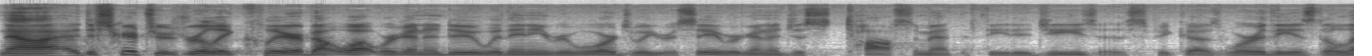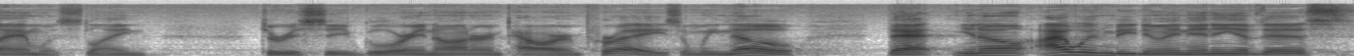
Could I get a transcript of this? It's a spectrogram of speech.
Now, the scripture is really clear about what we're going to do with any rewards we receive. We're going to just toss them at the feet of Jesus because worthy is the Lamb was slain to receive glory and honor and power and praise. And we know that, you know, I wouldn't be doing any of this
